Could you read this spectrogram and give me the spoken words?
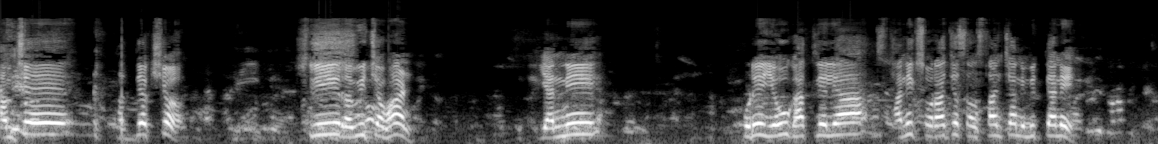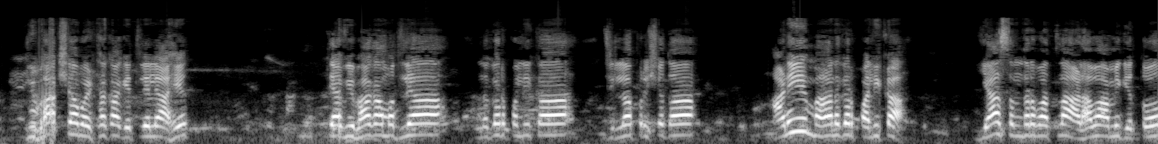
आमचे अध्यक्ष श्री रवी चव्हाण यांनी पुढे येऊ घातलेल्या स्थानिक स्वराज्य संस्थांच्या निमित्ताने विभागच्या बैठका घेतलेल्या आहेत. त्या विभागामधल्या नगरपालिका जिल्हा परिषदा आणि महानगरपालिका या संदर्भातला आढावा आम्ही घेतो.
